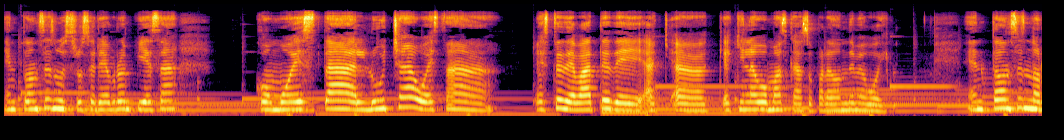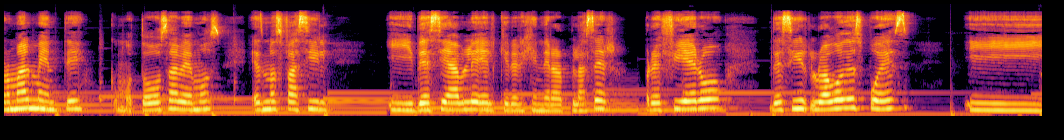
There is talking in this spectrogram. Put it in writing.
Entonces nuestro cerebro empieza como esta lucha o esta, este debate de a, a quién le hago más caso, para dónde me voy. Entonces normalmente como todos sabemos, es más fácil y deseable el querer generar placer. Prefiero decir, lo hago después y,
